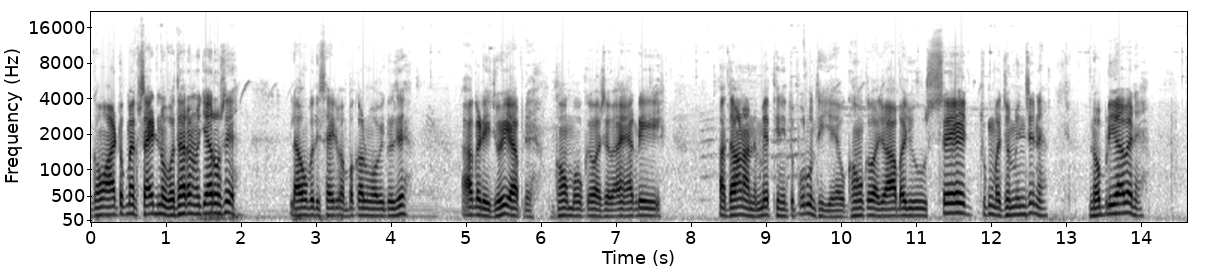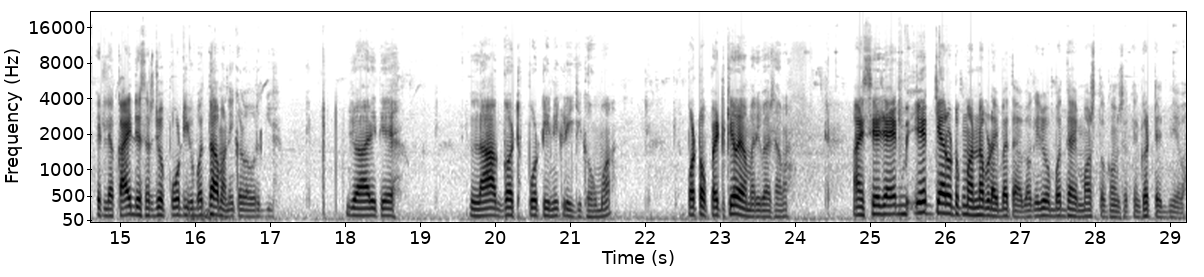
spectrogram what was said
ઘઉં આ ટૂંકમાં એક સાઈડનો વધારાનો ચારો છે. એટલે આવું બધી સાઈડમાં બકાલું આવી ગયું છે. આગળ જોઈએ આપણે. ઘઉં બહુ કેવા છે. અહીં આગળ આ ધાણા ને મેથીની તો પૂરું થઈ જાય. ઘઉં કહેવા છે. આ બાજુ સેજ ટૂંકમાં જમીન છે ને, નબળી આવે ને, એટલે કાયદેસર જો પોટીઓ બધામાં નીકળવા વર્ગી. જો આ રીતે લાગઠ પોટી નીકળી ગઈ ઘઉંમાં. પટોપેટ કહેવાય અમારી ભાષામાં. અહીં સેજ એક એક ક્યારો ટૂંકમાં નબળાઈ બતાવે. બાકી જો બધાય મસ્ત ઘઉં છે ઘટે જ નહીં એવા.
